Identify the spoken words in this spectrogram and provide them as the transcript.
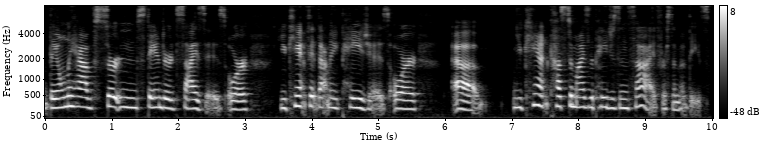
they only have certain standard sizes, or you can't fit that many pages, or uh, you can't customize the pages inside for some of these.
